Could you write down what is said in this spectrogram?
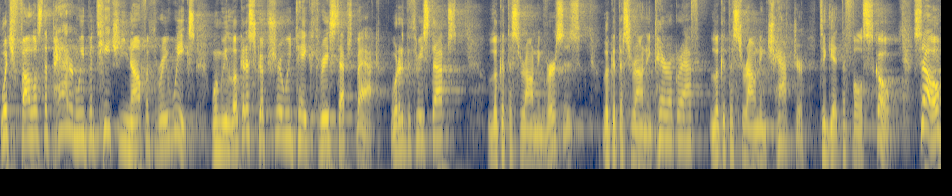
which follows the pattern we've been teaching you now for three weeks. When we look at a scripture, we take three steps back. What are the three steps? Look at the surrounding verses look at the surrounding paragraph, look at the surrounding chapter to get the full scope. So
